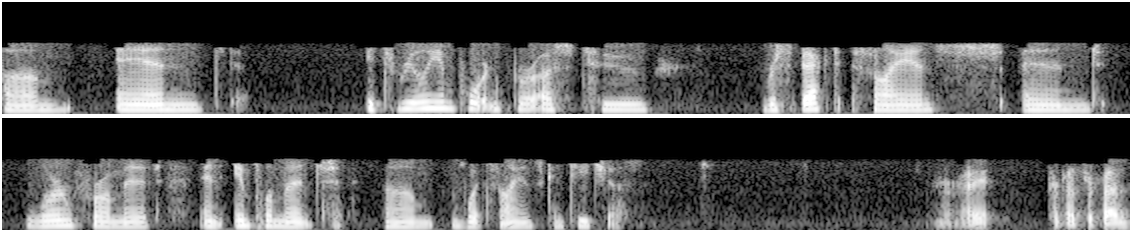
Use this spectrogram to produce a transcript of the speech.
um, and it's really important for us to respect science and learn from it, and implement um, what science can teach us. All right. Professor Fenn,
